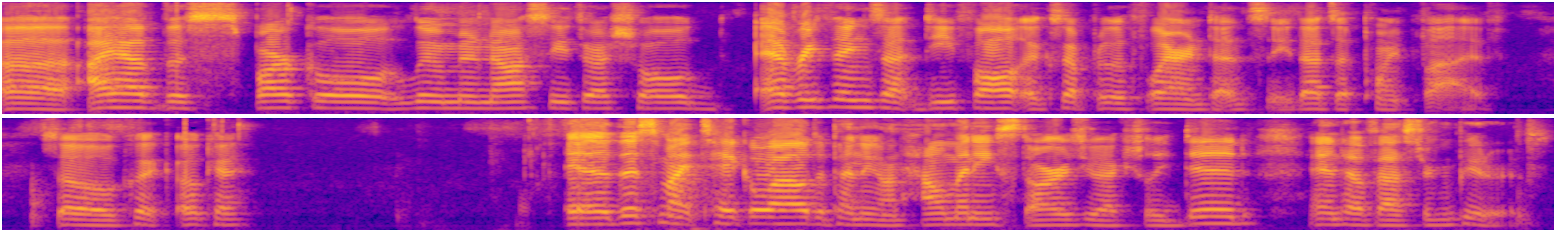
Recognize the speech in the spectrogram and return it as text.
Uh, I have the sparkle luminosity threshold. Everything's at default except for the flare intensity. That's at 0.5 so click OK. Uh, this might take a while depending on how many stars you actually did and how fast your computer is.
